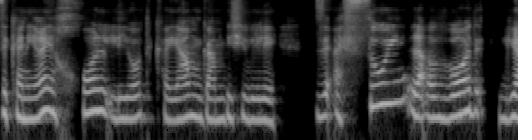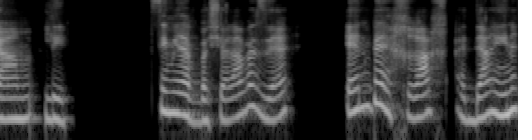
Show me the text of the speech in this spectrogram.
זה כנראה יכול להיות קיים גם בשבילי. זה עשוי לעבוד גם לי. שימי לב, בשלב הזה אין בהכרח עדיין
